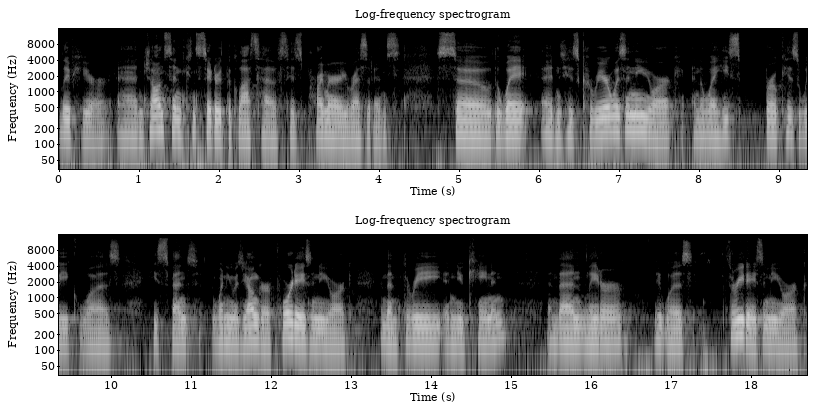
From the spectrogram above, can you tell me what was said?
live here? And Johnson considered the glass house his primary residence. So the way, and his career was in New York, and the way he broke his week was he spent, when he was younger, four days in New York and then three in New Canaan. And then later it was three days in New York,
